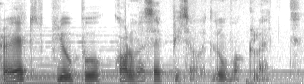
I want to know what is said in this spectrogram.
projekt Blue Book kolmas episood Lubbock Light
